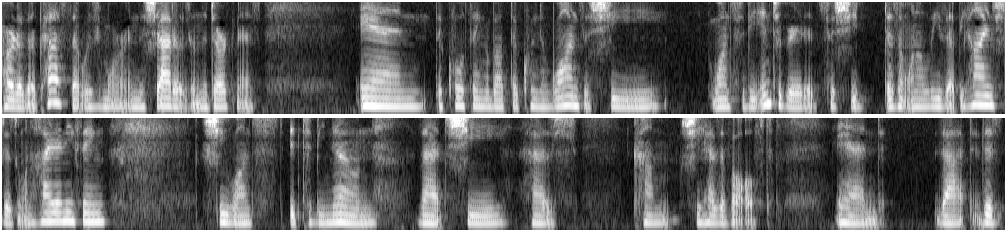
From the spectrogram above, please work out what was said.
part of their past that was more in the shadows and the darkness. And the cool thing about the Queen of Wands is she wants to be integrated. So she doesn't want to leave that behind. She doesn't want to hide anything. She wants it to be known that she has come, she has evolved. And that this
